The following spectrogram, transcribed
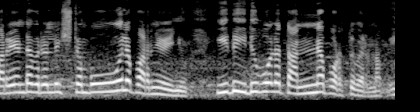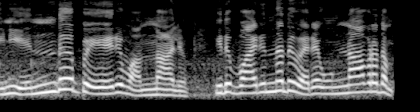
പറയേണ്ടവരെല്ലാം ഇഷ്ടംപോലെ പറഞ്ഞു കഴിഞ്ഞു. ഇത് ഇതുപോലെ തന്നെ പുറത്തു വരണം. ഇനി എന്ത് പേര് വന്നാലും ഇത് വരുന്നത് വരെ ഉണ്ണാവ്രതം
